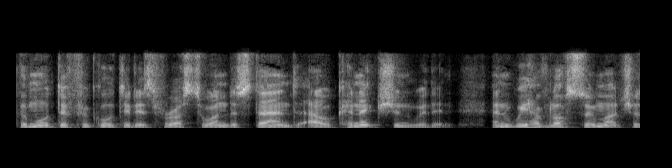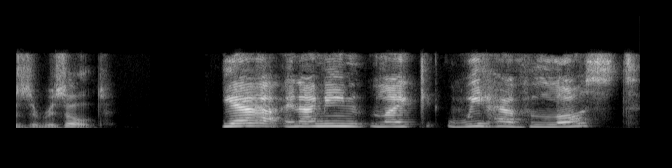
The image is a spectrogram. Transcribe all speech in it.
the more difficult it is for us to understand our connection with it. And we have lost so much as a result. Yeah. And I mean, like, we have lost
